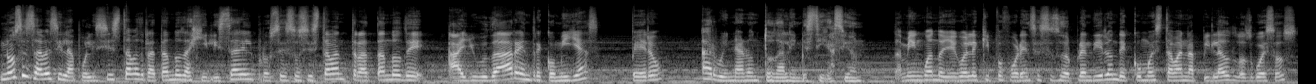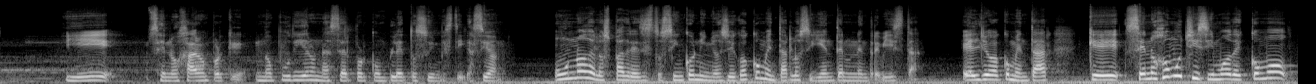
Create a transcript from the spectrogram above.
No se sabe si la policía estaba tratando de agilizar el proceso, si estaban tratando de ayudar, entre comillas, pero arruinaron toda la investigación. También cuando llegó el equipo forense se sorprendieron de cómo estaban apilados los huesos y se enojaron porque no pudieron hacer por completo su investigación. Uno de los padres de estos cinco niños llegó a comentar lo siguiente en una entrevista. Él llegó a comentar que se enojó muchísimo de cómo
